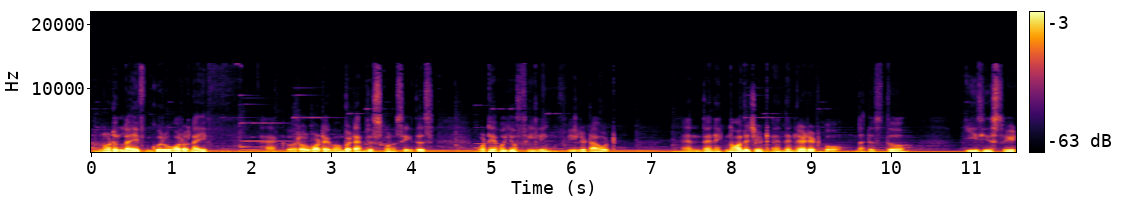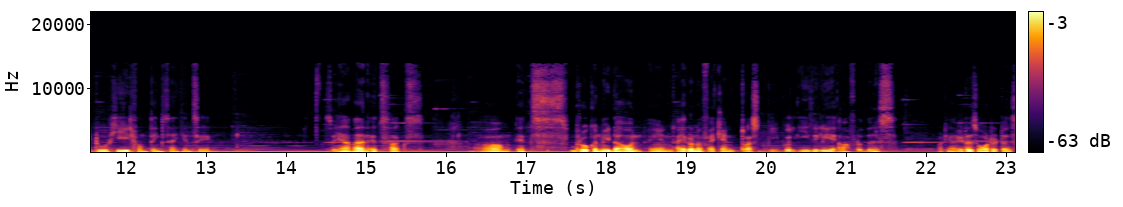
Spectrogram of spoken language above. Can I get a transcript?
i'm not a life guru or a life hacker or whatever but i'm just going to say this. Whatever you're feeling feel it out. And then acknowledge it and then let it go. That is the easiest way to heal from things i can say. So yeah man it sucks um, it's broken me down and i don't know if i can trust people easily after this but yeah it is what it is.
